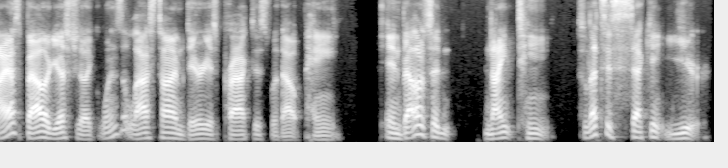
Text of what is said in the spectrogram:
I asked Ballard yesterday, like, when's the last time Darius practiced without pain? And Ballard said 19. So that's his second year.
